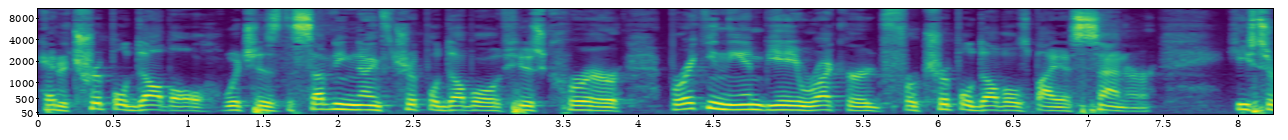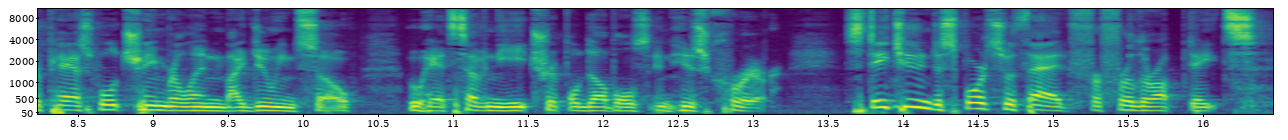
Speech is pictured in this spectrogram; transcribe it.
had a triple double, which is the 79th triple double of his career, breaking the NBA record for triple doubles by a center. He surpassed Wilt Chamberlain by doing so, who had 78 triple doubles in his career. Stay tuned to Sports with Ed for further updates.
